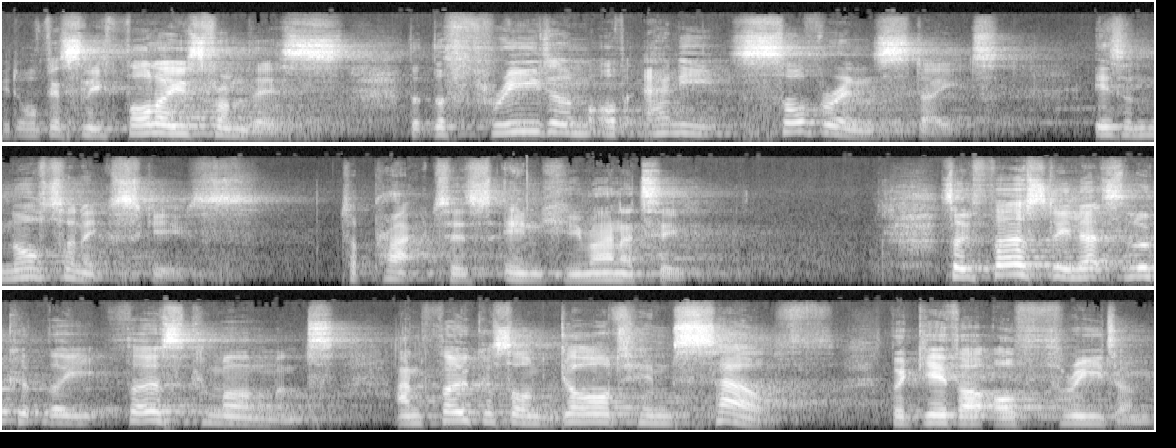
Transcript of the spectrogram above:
It obviously follows from this that the freedom of any sovereign state is not an excuse to practice inhumanity. So, firstly, let's look at the first commandment and focus on God Himself, the giver of freedom.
